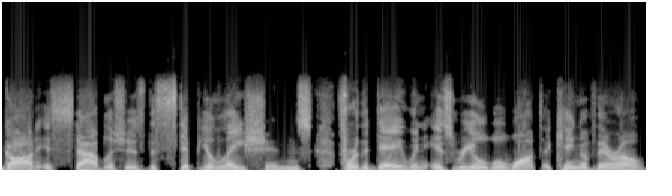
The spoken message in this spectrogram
God establishes the stipulations for the day when Israel will want a king of their own.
